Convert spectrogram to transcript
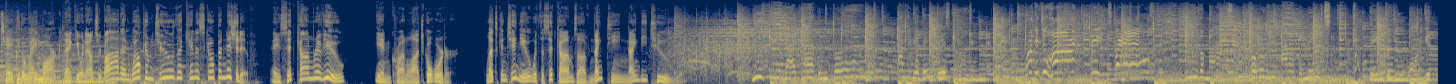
take it away, Mark. Thank you, Announcer Bot, and welcome to the Kinescope Initiative, a sitcom review in chronological order. Let's continue with the sitcoms of 1992. You feel like having fun after your day is done. Working too hard, being stressed the max, totally out of the mix. Baby, you wanna get.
